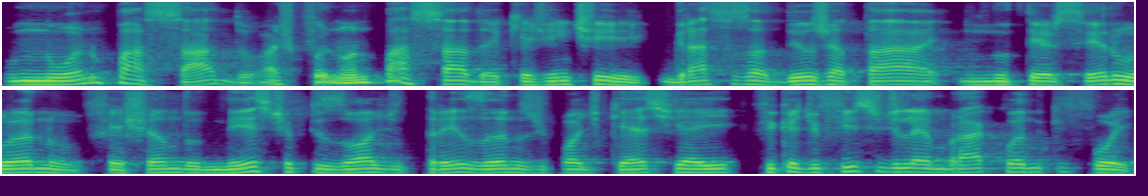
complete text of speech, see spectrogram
No ano passado, acho que foi no ano passado, é que a gente, graças a Deus, já tá no terceiro ano, fechando neste episódio, três anos de podcast, e aí fica difícil de lembrar quando que foi.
